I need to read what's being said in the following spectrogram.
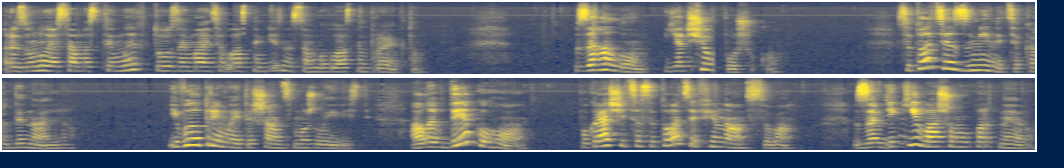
резонує саме з тими, хто займається власним бізнесом або власним проєктом. Загалом, якщо в пошуку, ситуація зміниться кардинально. І ви отримаєте шанс, можливість. Але в декого покращиться ситуація фінансова завдяки вашому партнеру.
